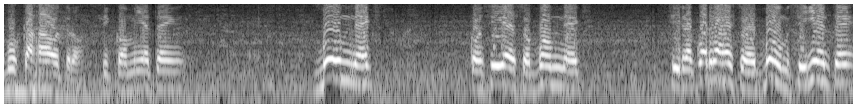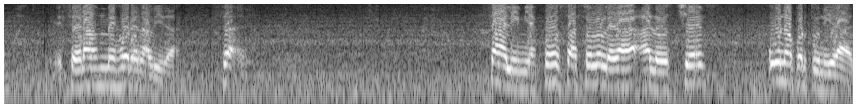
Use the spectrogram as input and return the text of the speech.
buscas a otro. Si cometen boom next, consigue eso, boom next. Si recuerdas eso de boom siguiente, serás mejor en la vida. Sally, mi esposa, solo le da a los chefs una oportunidad.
